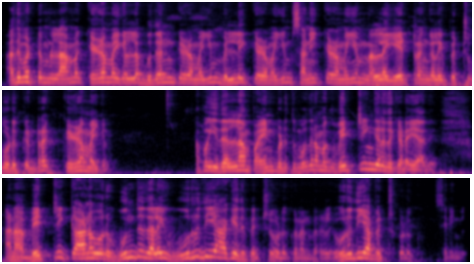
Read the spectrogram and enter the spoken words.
அது மட்டும் இல்லாமல் கிழமைகளில் புதன்கிழமையும் வெள்ளிக்கிழமையும் சனிக்கிழமையும் நல்ல ஏற்றங்களை பெற்றுக் கொடுக்கின்ற கிழமைகள். அப்போ இதெல்லாம் பயன்படுத்தும் போது நமக்கு வெற்றிங்கிறது கிடையாது. ஆனால் வெற்றிக்கான ஒரு உந்துதலை உறுதியாக இது பெற்றுக் கொடுக்கும் நண்பர்களே. உறுதியாக பெற்றுக் கொடுக்கும். சரிங்களா?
